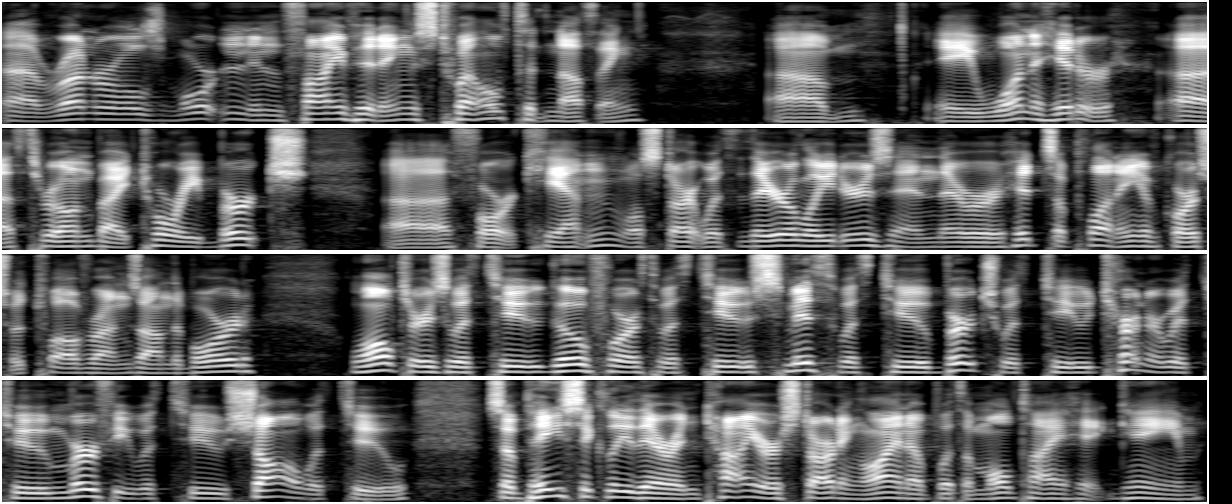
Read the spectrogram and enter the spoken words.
uh, run rolls Morton in five hittings, twelve to nothing. Um, a one hitter uh, thrown by Tori Birch. Uh, for Canton. We'll start with their leaders, and there were hits aplenty, of course, with 12 runs on the board. Walters with two, Goforth with two, Smith with two, Birch with two, Turner with two, Murphy with two, Shaw with two. So basically, their entire starting lineup with a multi hit game.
